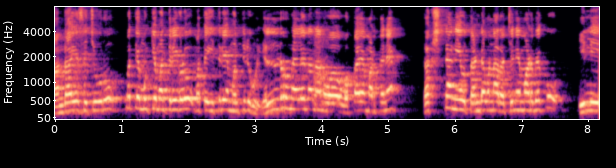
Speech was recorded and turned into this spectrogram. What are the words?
ಕಂದಾಯ ಸಚಿವರು, ಮತ್ತೆ ಮುಖ್ಯಮಂತ್ರಿಗಳು, ಮತ್ತೆ ಇತರೆ ಮಂತ್ರಿಗಳು ಎಲ್ಲರ ಮೇಲೆ ನಾನು ಒತ್ತಾಯ ಮಾಡ್ತೇನೆ. ತಕ್ಷಣ ನೀವು ತಂಡವನ್ನ ರಚನೆ ಮಾಡಬೇಕು. ಇಲ್ಲಿ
